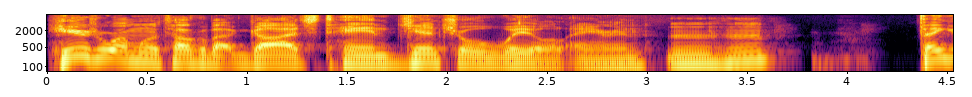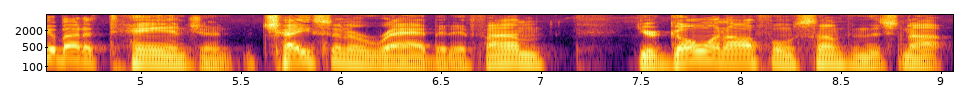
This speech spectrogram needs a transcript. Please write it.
Here's where I'm going to talk about God's tangential will, Aaron. Mm-hmm. Think about a tangent, chasing a rabbit. If I'm you're going off on something that's not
